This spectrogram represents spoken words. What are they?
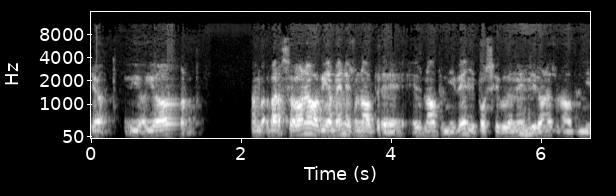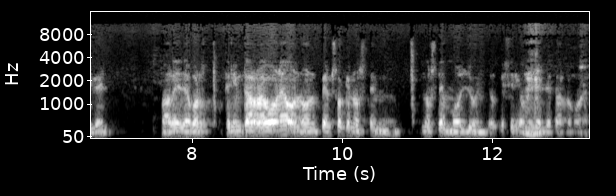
Jo, jo, jo Barcelona, òbviament, és un altre, és un altre nivell i possiblement Mhm. Girona és un altre nivell. Vale? Llavors, tenim Tarragona on, on penso que no estem, no estem molt lluny del que seria el Mhm. nivell de Tarragona.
